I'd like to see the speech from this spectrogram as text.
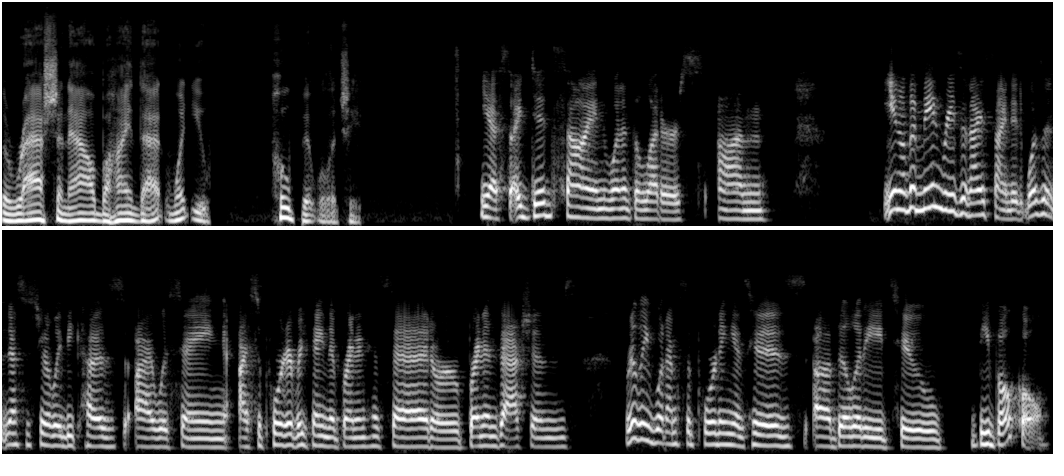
the rationale behind that and what you hope it will achieve. Yes, I did sign one of the letters. Um, you know, the main reason I signed it wasn't necessarily because I was saying I support everything that Brennan has said or Brennan's actions. Really, what I'm supporting is his ability to be vocal.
